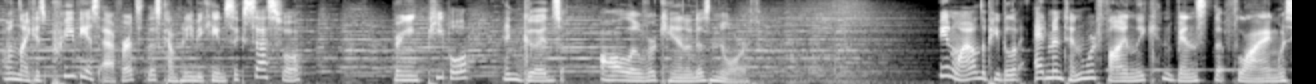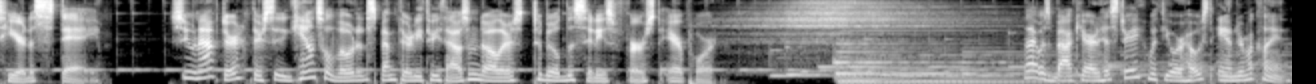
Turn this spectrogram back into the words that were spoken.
Unlike his previous efforts, this company became successful, bringing people and goods all over Canada's north. Meanwhile, the people of Edmonton were finally convinced that flying was here to stay. Soon after, their city council voted to spend $33,000 to build the city's first airport. That was Backyard History with your host, Andrew McLean.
